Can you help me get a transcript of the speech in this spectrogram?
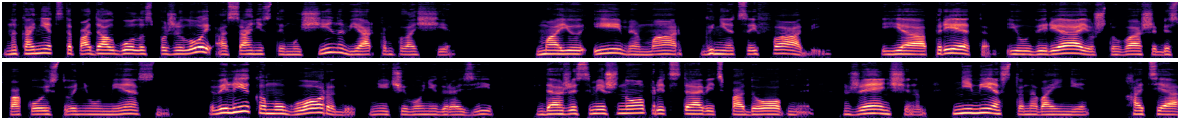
Наконец-то подал голос пожилой, осанистый мужчина в ярком плаще. Мое имя Марк Гнеций Фабий. Я претор и уверяю, что ваше беспокойство неуместно. Великому городу ничего не грозит. Даже смешно представить подобное. Женщинам не место на войне, хотя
